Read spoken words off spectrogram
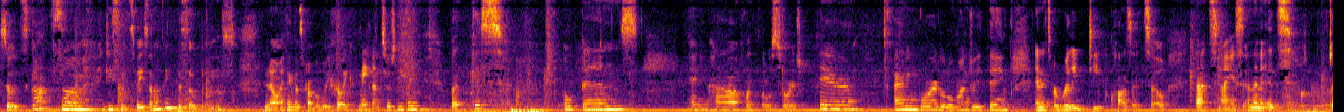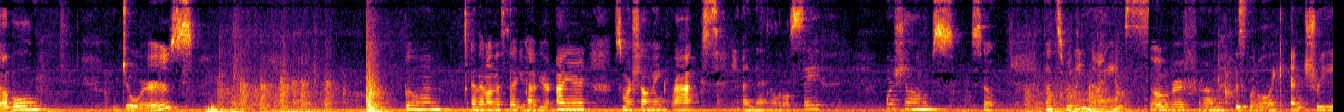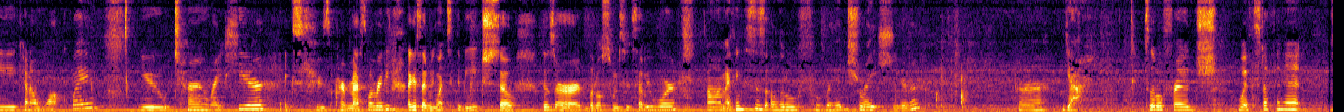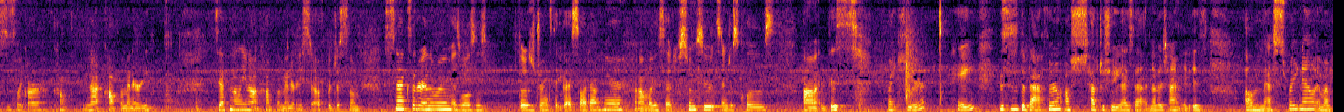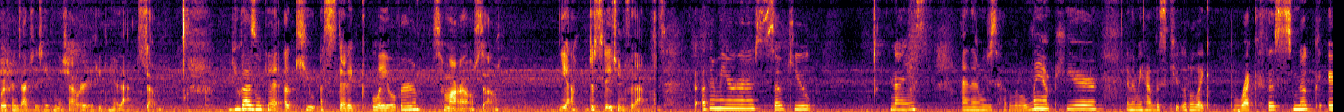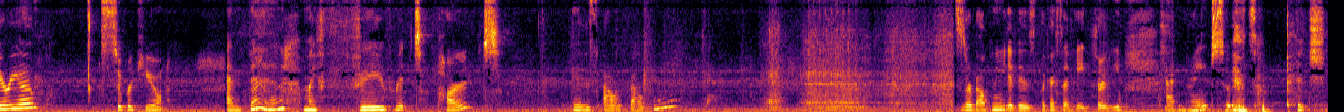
So it's got some decent space. I don't think this opens. No, I think that's probably for like maintenance or something. But this opens and you have like little storage up there ironing board little laundry thing and it's a really deep closet so that's nice and then it's double doors boom and then on this side you have your iron some more shelving racks and then a little safe more shelves so that's really nice. Over from this little like entry kind of walkway, you turn right here. Excuse our mess already. Like I said, we went to the beach, so those are our little swimsuits that we wore. Um, I think this is a little fridge right here. Uh, yeah, little fridge with stuff in it. This is like our, comp not complimentary, definitely not complimentary stuff, but just some snacks that are in the room, as well as those, those drinks that you guys saw down here. Um, like I said, swimsuits and just clothes. Um, this right here Hey, this is the bathroom. I'll have to show you guys that another time. It is a mess right now and my boyfriend's actually taking a shower if you can hear that. So you guys will get a cute aesthetic layover tomorrow. So yeah, just stay tuned for that. The other mirrors, so cute, nice. And then we just have a little lamp here. And then we have this cute little like breakfast nook area. Super cute. And then my favorite part is our balcony. This is our balcony. It is, like I said, 8.30 at night. So it's pitch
